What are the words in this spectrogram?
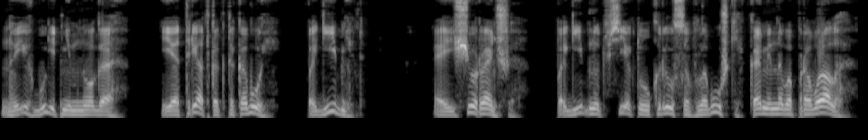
но их будет немного, и отряд как таковой погибнет. А еще раньше погибнут все, кто укрылся в ловушке каменного провала.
